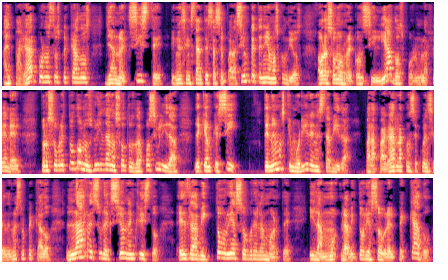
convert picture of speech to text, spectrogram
al pagar por nuestros pecados, ya no existe en ese instante esa separación que teníamos con Dios. Ahora somos reconciliados por la fe en Él, pero sobre todo nos brinda a nosotros la posibilidad de que aunque sí tenemos que morir en esta vida para pagar la consecuencia de nuestro pecado, la resurrección en Cristo es la victoria sobre la muerte y la, la victoria sobre el pecado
